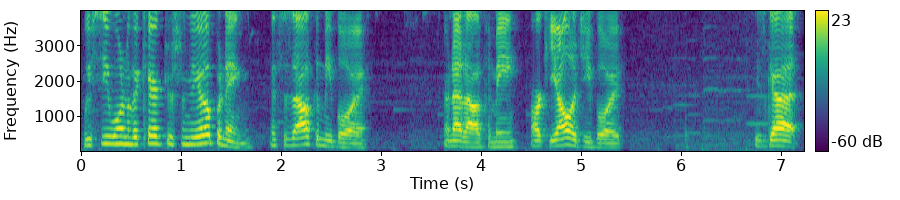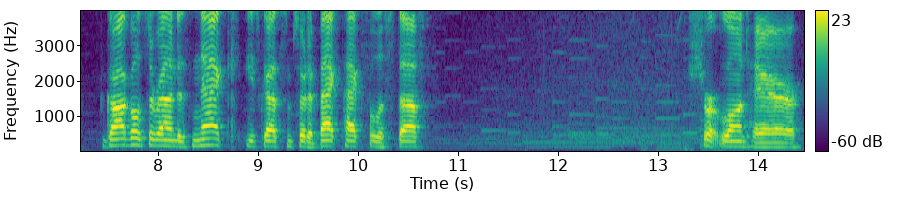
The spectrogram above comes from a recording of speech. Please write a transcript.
We see one of the characters from the opening. This is Alchemy Boy. Or not alchemy. Archaeology boy. He's got goggles around his neck. He's got some sort of backpack full of stuff. Short blonde hair.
